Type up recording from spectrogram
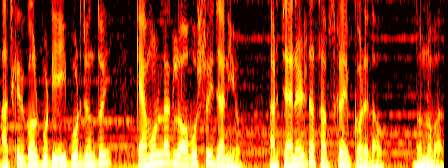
আজকের গল্পটি এই পর্যন্তই। কেমন লাগল অবশ্যই জানিও আর চ্যানেলটা সাবস্ক্রাইব করে দাও। ধন্যবাদ।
